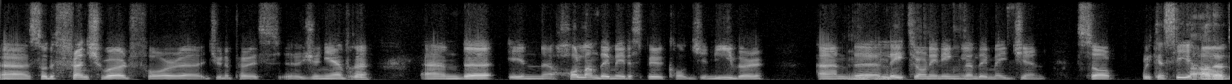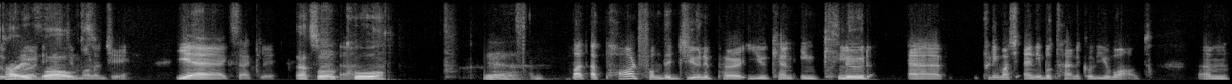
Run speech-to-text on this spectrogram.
Uh, so the French word for uh, juniper is uh, genièvre, and uh, in uh, Holland they made a spirit called Genever, and uh, Mhm. later on in England they made gin. So we can see Ah, how that's the how word evolved. etymology. Yeah, exactly. That's so Uh, cool. yeah. But apart from the juniper, you can include uh, pretty much any botanical you want. Um,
